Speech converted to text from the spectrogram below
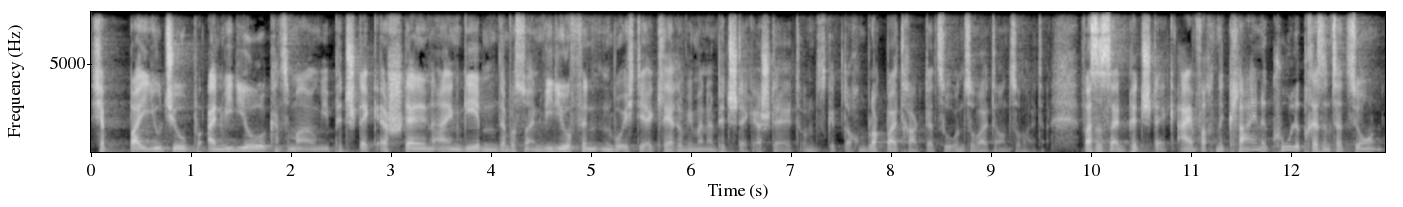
Ich habe bei YouTube ein Video, kannst du mal irgendwie Pitch Deck erstellen eingeben, dann wirst du ein Video finden, wo ich dir erkläre, wie man ein Pitch Deck erstellt. Und es gibt auch einen Blogbeitrag dazu und so weiter und so weiter. Was ist ein Pitch Deck? Einfach eine kleine, coole Präsentation,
